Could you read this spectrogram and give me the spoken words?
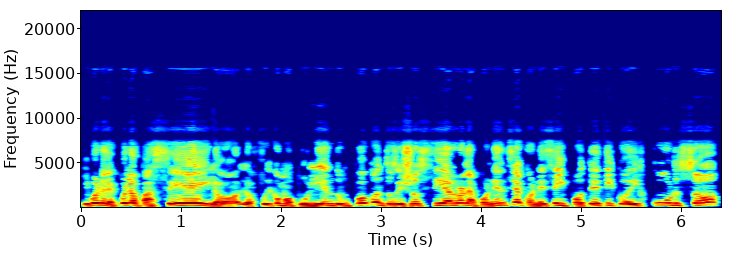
Y bueno, después lo pasé y lo, lo, fui como puliendo un poco, entonces yo cierro la ponencia con ese hipotético discurso,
